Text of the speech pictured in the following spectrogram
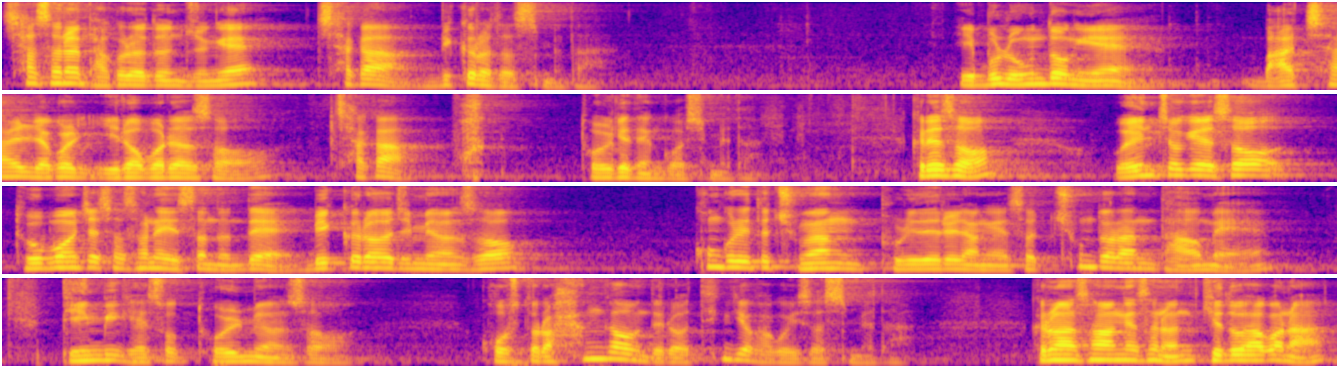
차선을 바꾸려던 중에 차가 미끄러졌습니다. 이 물 웅덩이에 마찰력을 잃어버려서 차가 확 돌게 된 것입니다. 그래서 왼쪽에서 두 번째 차선에 있었는데 미끄러지면서 콘크리트 중앙 분리대를 향해서 충돌한 다음에 빙빙 계속 돌면서 고속도로 한가운데로 튕겨가고 있었습니다. 그러한 상황에서는 기도하거나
